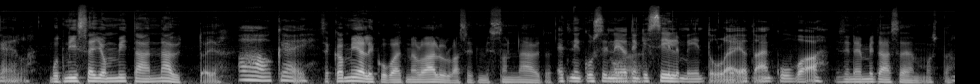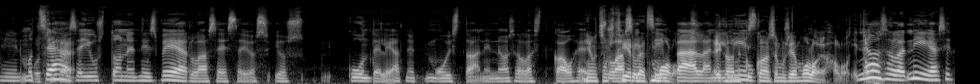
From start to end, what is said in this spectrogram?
Niin Mutta niissä ei ole mitään näyttöjä. Ah, okei. Okay. Sekä mielikuva, että meillä on älylasit, missä on näytöt. Että niin kuin sinne tulee. jotenkin silmiin tulee niin. jotain kuvaa. Ja siinä ei mitään semmoista. Niin, mutta Mut sehän sitä... se just on, että niissä VR-laseissa, jos, jos kuuntelijat nyt muistaa, niin ne on sellaiset kauheat niin, lasit siinä molot. päällä. Eikä niin kukaan semmoisia moloja halua. Ne on sellaiset, niin ja sit,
